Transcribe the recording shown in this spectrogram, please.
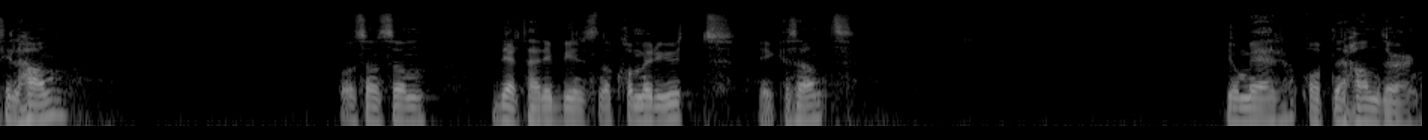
til Han, og sånn som deltar i begynnelsen og kommer ut, ikke sant Jo mer åpner Han døren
